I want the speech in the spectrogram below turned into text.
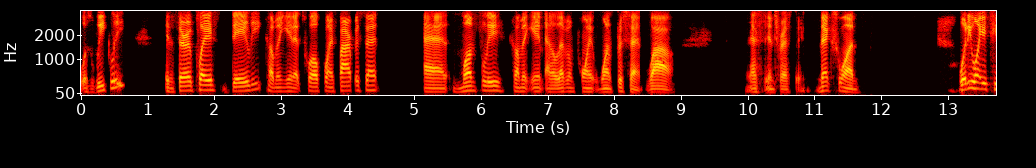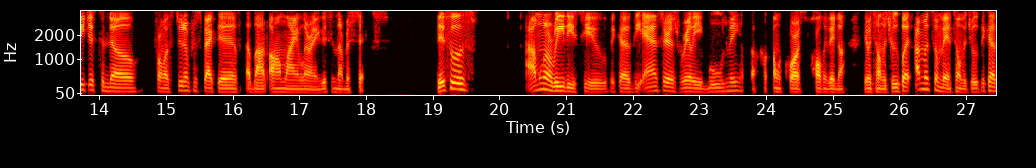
was weekly. In third place, daily, coming in at 12.5%, and monthly, coming in at 11.1%. Wow. That's interesting. Next one. What do you want your teachers to know from a student perspective about online learning? This is number six. This was, I'm going to read these to you because the answers really moved me. Of course, hoping they know they were telling the truth, but I'm assuming they're telling the truth because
